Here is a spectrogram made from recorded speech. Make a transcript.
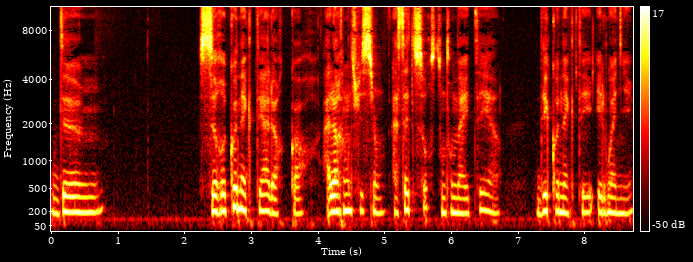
de se reconnecter à leur corps, à leur intuition, à cette source dont on a été euh, déconnecté, éloigné,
